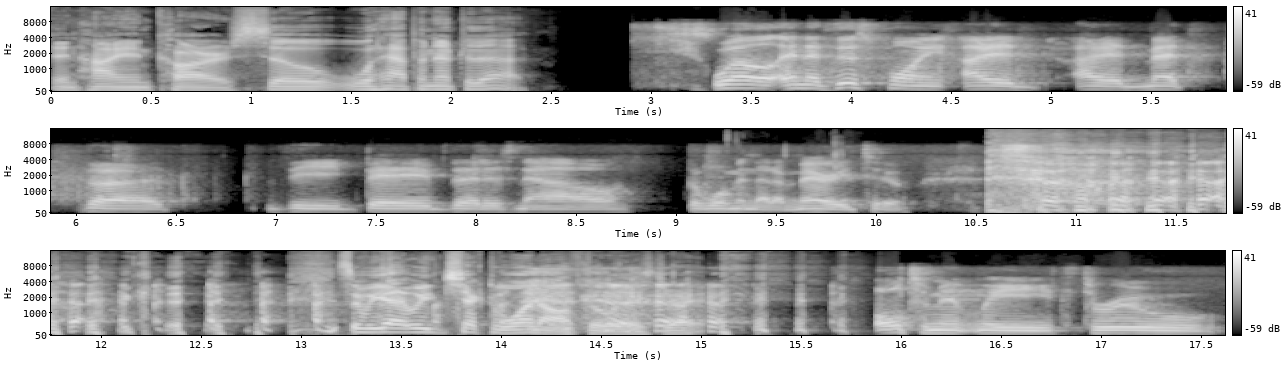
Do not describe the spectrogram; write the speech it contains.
and high end cars. So what happened after that? Well, and at this point, I had I had met the the babe that is now the woman that I'm married to. So, So we got we checked one off the list, right? ultimately, through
